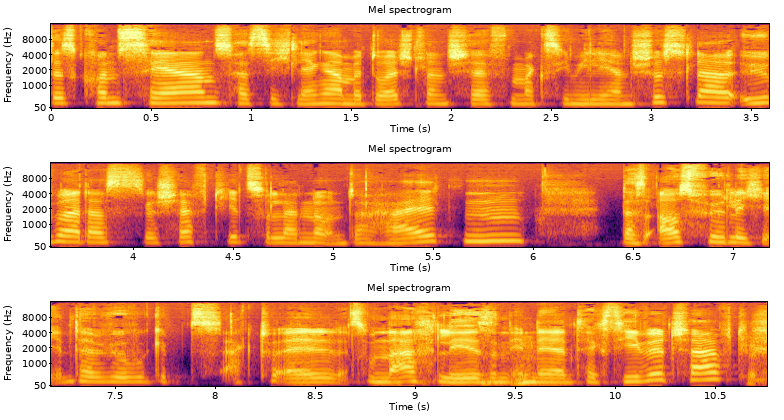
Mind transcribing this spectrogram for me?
des Konzerns. Hast dich länger mit Deutschlandchef Maximilian Schüssler über das Geschäft hierzulande unterhalten. Das ausführliche Interview gibt es aktuell zum Nachlesen mhm. in der Textilwirtschaft. Genau.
